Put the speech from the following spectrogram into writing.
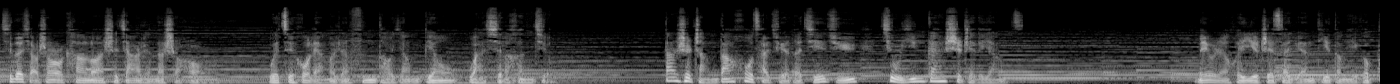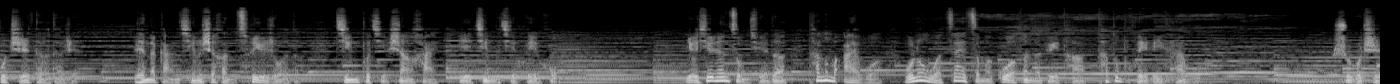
记得小时候看《乱世佳人》的时候，为最后两个人分道扬镳惋惜了很久。但是长大后才觉得结局就应该是这个样子。没有人会一直在原地等一个不值得的人。人的感情是很脆弱的，经不起伤害，也经不起挥霍。有些人总觉得他那么爱我，无论我再怎么过分的对他，他都不会离开我。殊不知，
